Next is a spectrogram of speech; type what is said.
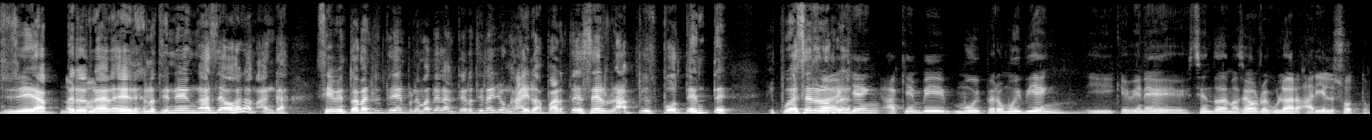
Sí, sí, ah, pero la, Herediano tiene un as de hoja a la manga. Si eventualmente tiene problemas delanteros, tiene a John Jairo, aparte de ser rápido, es potente y puede ser el ¿Sabe hombre. quién, a quién vi muy, pero muy bien y que viene siendo demasiado regular? Ariel Soto.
